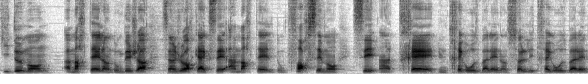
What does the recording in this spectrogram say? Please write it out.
qui demande à Martel. Hein. Donc déjà, c'est un joueur qui a accès à Martel. Donc forcément, c'est un trait d'une très grosse baleine. Hein. Seules les très grosses baleines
